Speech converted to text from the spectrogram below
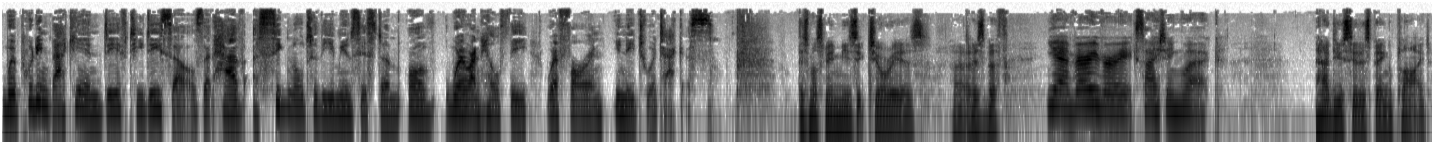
we're putting back in DFTD cells that have a signal to the immune system of we're unhealthy, we're foreign, you need to attack us. This must be music to your ears, uh, Elizabeth. Yeah, very very exciting work. How do you see this being applied?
